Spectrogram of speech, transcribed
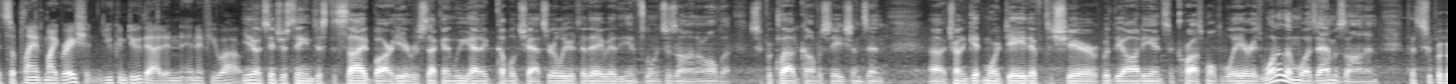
it's a planned migration. You can do that in, in a few hours. You know, it's interesting, just a sidebar here for a second. We had a couple chats earlier today. We had the influencers on and all the super cloud conversations and uh, trying to get more data to share with the audience across multiple areas. One of them was Amazon and the super,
